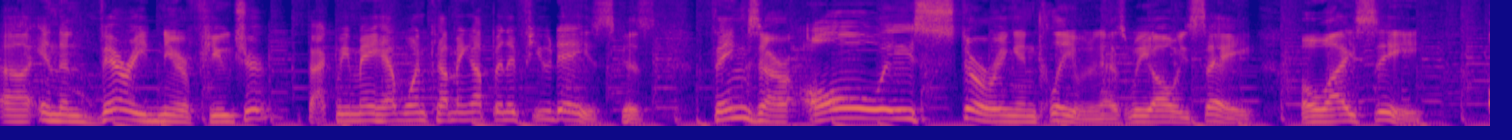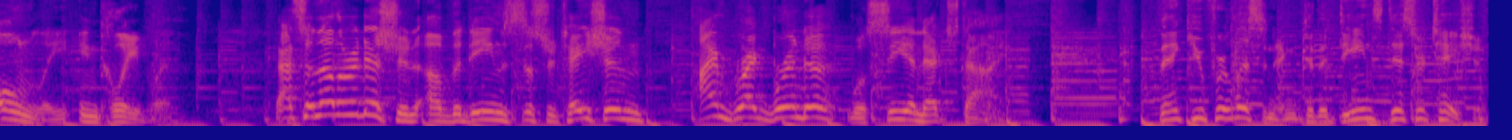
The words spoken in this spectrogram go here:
uh, in the very near future. In fact, we may have one coming up in a few days because things are always stirring in Cleveland. As we always say, OIC, only in Cleveland. That's another edition of the Dean's Dissertation. I'm Greg Brinda. We'll see you next time. Thank you for listening to the Dean's Dissertation,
